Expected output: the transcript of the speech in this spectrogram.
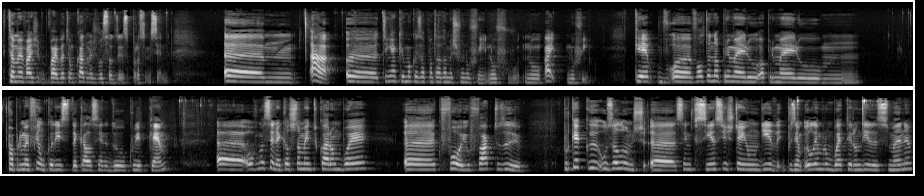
que também vai, vai bater um bocado, mas vou só dizer essa próxima cena. Uh, ah, uh, tinha aqui uma coisa apontada, mas foi no fim. No, no, ai, no fim. Que é, uh, voltando ao primeiro, ao primeiro, um, ao primeiro filme que eu disse, daquela cena do Creep Camp, houve uma cena que eles também tocaram bué, que foi o facto de porque é que os alunos uh, sem deficiências têm um dia, de, por exemplo, eu lembro-me de ter um dia da semana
